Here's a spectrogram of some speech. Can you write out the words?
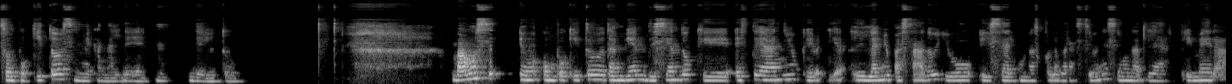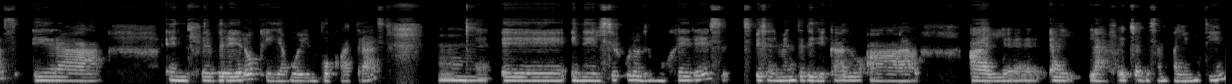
son poquitos en mi canal de, de YouTube. Vamos un poquito también diciendo que este año, que el año pasado yo hice algunas colaboraciones, una de las primeras era en febrero, que ya voy un poco atrás, mm, eh, en el Círculo de Mujeres, especialmente dedicado a, la fecha de San Valentín.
